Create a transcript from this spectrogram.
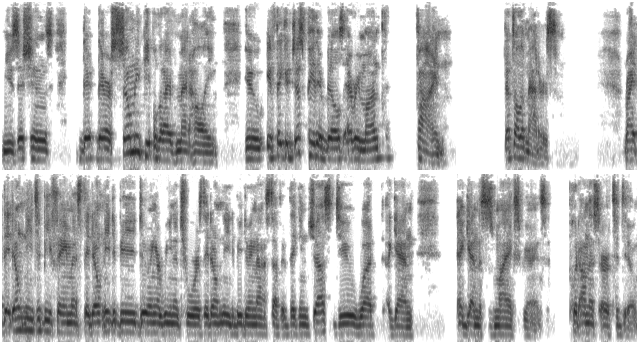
Musicians, there, there are so many people that I've met, Holly, who, if they could just pay their bills every month, fine. That's all that matters. Right? They don't need to be famous. They don't need to be doing arena tours. They don't need to be doing that stuff. If they can just do what, again, again, this is my experience, put on this earth to do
